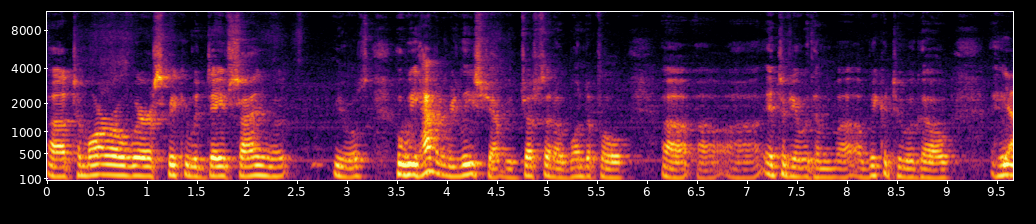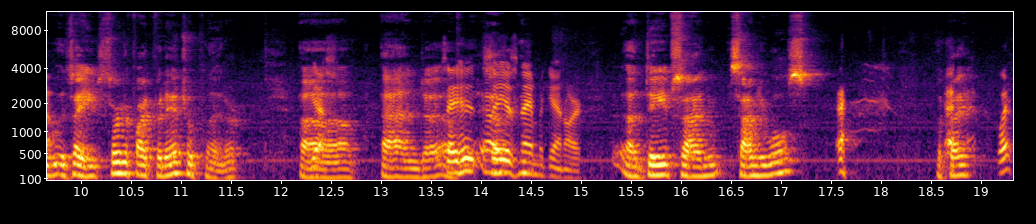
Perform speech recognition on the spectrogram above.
uh, tomorrow, we're speaking with Dave Samuels, who we haven't released yet. We've just done a wonderful uh, uh, uh interview with him uh, a week or two ago. He yeah. is a certified financial planner. yes. And say his, say his name again, Art. Dave Sam, Samuels. Okay. what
